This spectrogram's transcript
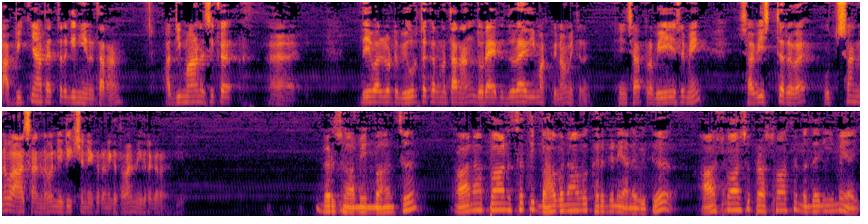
අභිඥා පැත්තට ගෙනියන තරම් අදිමානසික දේවල් වලට විවෘත කරන තරම් දොරයි දොරයි වීමක් වෙනවා මෙතන. ඒ නිසා ප්‍රවේශමෙන් සවිස්තරව උත්සන්නව ආසන්නව නිරීක්ෂණය කරන එක තමයි මේකට කරන්නේ. ගරු ස්වාමීන් වහන්සේ ආනාපාන සති භාවනාව කරගෙන යන විට ආශ්වාස ප්‍රශ්වාස නොදැනීමයි.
